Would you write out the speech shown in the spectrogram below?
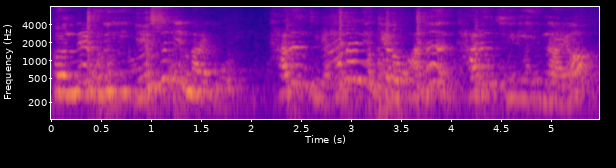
그런데 우리 예수님 말고 다른 길, 하나님께로 가는 다른 길이 있나요?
